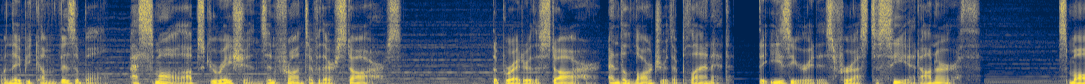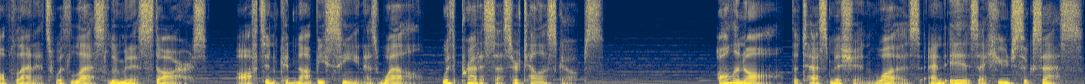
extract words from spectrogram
when they become visible as small obscurations in front of their stars. The brighter the star and the larger the planet, the easier it is for us to see it on Earth. Small planets with less luminous stars often could not be seen as well with predecessor telescopes. All in all, the TESS mission was and is a huge success.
